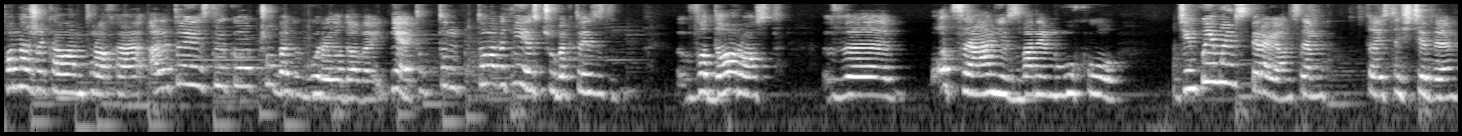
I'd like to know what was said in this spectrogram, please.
Ponarzekałam trochę, ale to jest tylko czubek góry lodowej. Nie, to, to, to nawet nie jest czubek, to jest wodorost w oceanie zwanym Łuchu. Dziękuję moim wspierającym. To jesteście wy.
